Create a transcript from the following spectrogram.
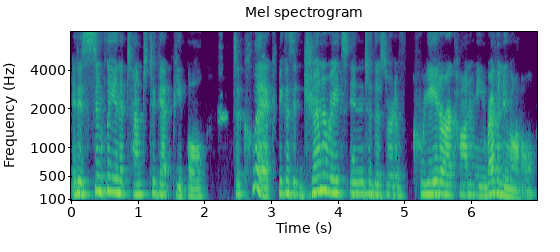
It is simply an attempt to get people to click because it generates into the sort of creator economy revenue model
